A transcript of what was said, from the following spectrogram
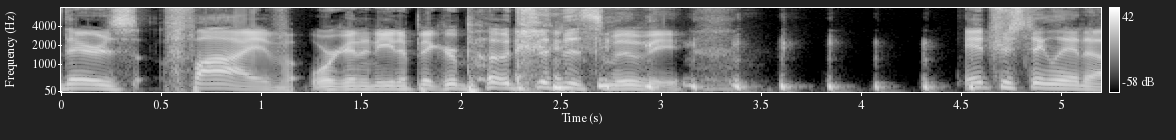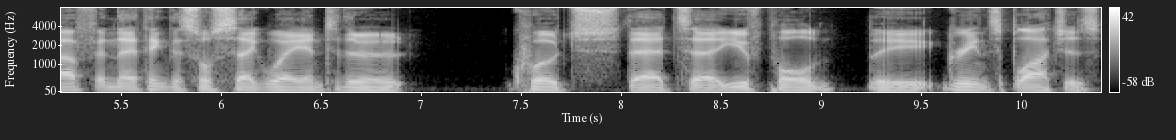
there's five we're going to need a bigger boats in this movie. Interestingly enough, and I think this will segue into the quotes that uh, you've pulled, the green splotches.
